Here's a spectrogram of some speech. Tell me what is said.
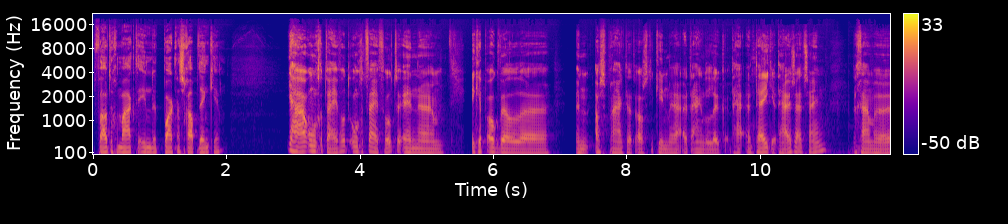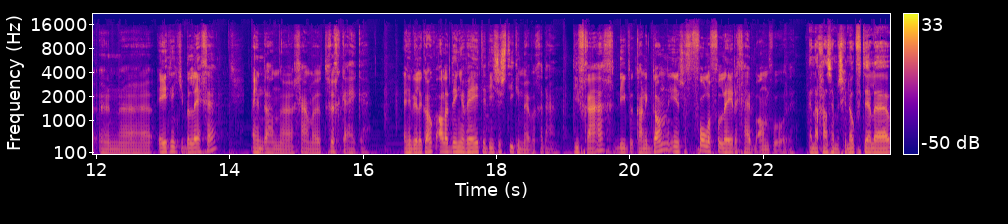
fouten gemaakt in het partnerschap, denk je? Ja, ongetwijfeld. ongetwijfeld. En ehm, ik heb ook wel eh, een afspraak dat als de kinderen uiteindelijk een tijdje het huis uit zijn, dan gaan we een etentje beleggen. En dan gaan we terugkijken. En dan wil ik ook alle dingen weten die ze stiekem hebben gedaan. Die vraag die kan ik dan in zijn volle volledigheid beantwoorden. En dan gaan ze misschien ook vertellen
